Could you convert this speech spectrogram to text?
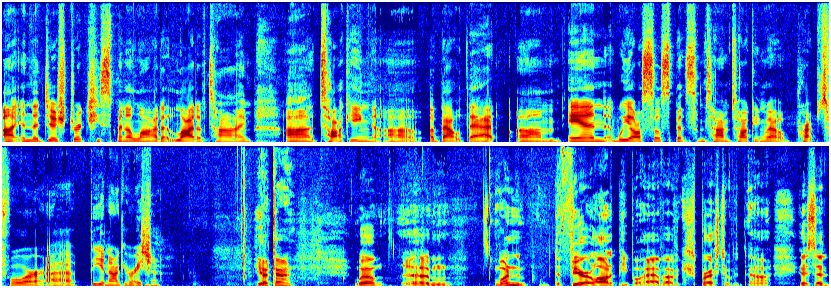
uh, in the district. He spent a lot a lot of time uh, talking uh, about that, um, and we also spent some time talking about preps for uh, the inauguration. Your turn. Well, um, one of the fear a lot of people have, I've expressed it, uh, is that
